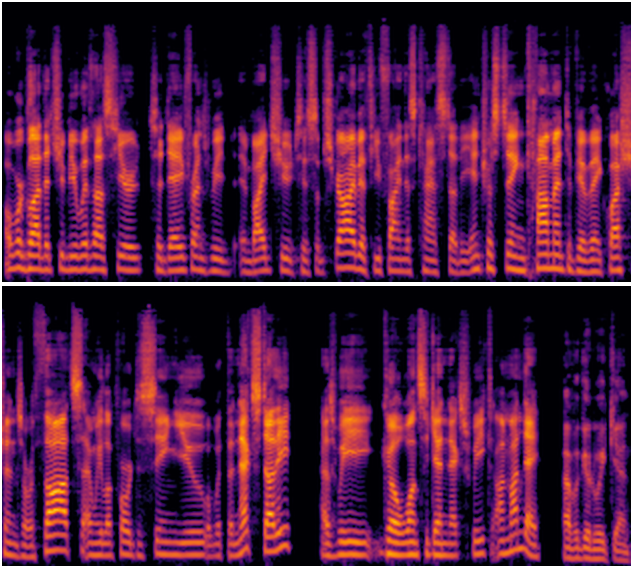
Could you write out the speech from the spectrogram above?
Oh, we're glad that you'd be with us here today, friends. We invite you to subscribe if you find this kind of study interesting. Comment if you have any questions or thoughts, and we look forward to seeing you with the next study as we go once again next week on Monday. Have a good weekend.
